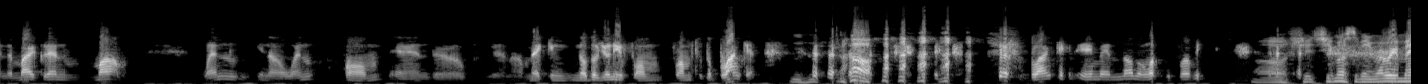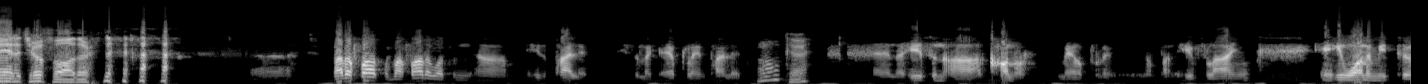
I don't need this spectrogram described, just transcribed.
And my grandmom when, you know, went home and, uh, you know, making another uniform from to the blanket. hmm Oh, blanket, he made another one for me. oh, she she must have been very mad at your father. Uh, my father, my father was an, um, he's a pilot. He's like an airplane pilot. oh, okay. and uh, he's an uh, Connor male pilot. He's flying, and he wanted me to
